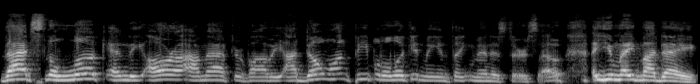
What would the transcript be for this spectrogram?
That's the look and the aura I'm after, Bobby. I don't want people to look at me and think minister. So you made my day.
